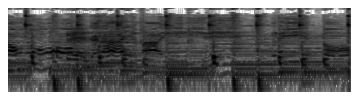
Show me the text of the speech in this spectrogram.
น้องจะได้ไหมรีบตอก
